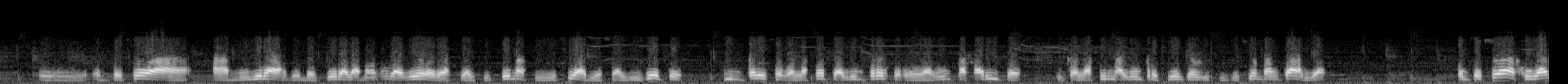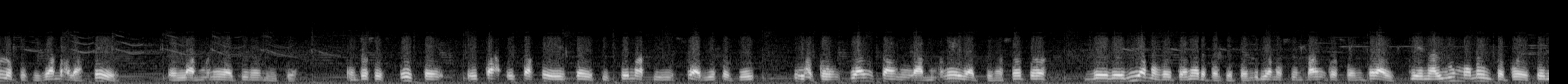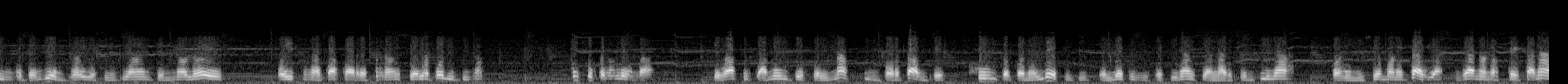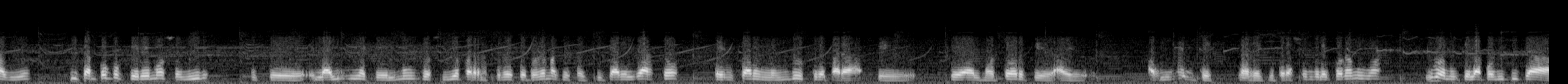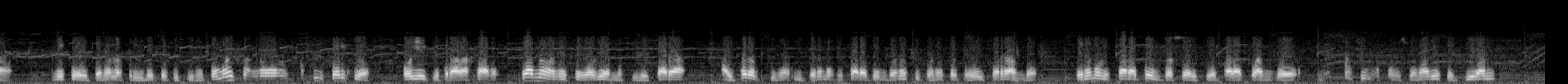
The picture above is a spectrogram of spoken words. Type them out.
empezó a, a, migrar de lo que era la moneda de oro hacia el sistema fiduciario, sea, el billete impreso con la foto de algún prócer de algún pajarito y con la firma de algún presidente de una institución bancaria, empezó a jugar lo que se llama la fe en la moneda que uno emite. Entonces, este, esta, esta fe, este sistema fiduciario, esto que es la confianza en la moneda que nosotros deberíamos de tener porque tendríamos un banco central que en algún momento puede ser independiente, hoy definitivamente no lo es, hoy es una caja de resonancia de la política, ese problema, que básicamente es el más importante, junto con el déficit, el déficit se financia en la Argentina con emisión monetaria, ya no nos pesa nadie, y tampoco queremos seguir este, la línea que el mundo siguió para resolver este problema, que es explicar el gasto, pensar en la industria para que sea el motor que eh, alimente la recuperación de la economía, y bueno, que la política deje de tener los privilegios que tiene. Como eso no es así, Sergio, hoy hay que trabajar, ya no en este gobierno, sino de cara al próximo, y tenemos que estar atentos, no y con esto te voy cerrando, tenemos que estar atentos, Sergio, para cuando los próximos funcionarios que quieran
